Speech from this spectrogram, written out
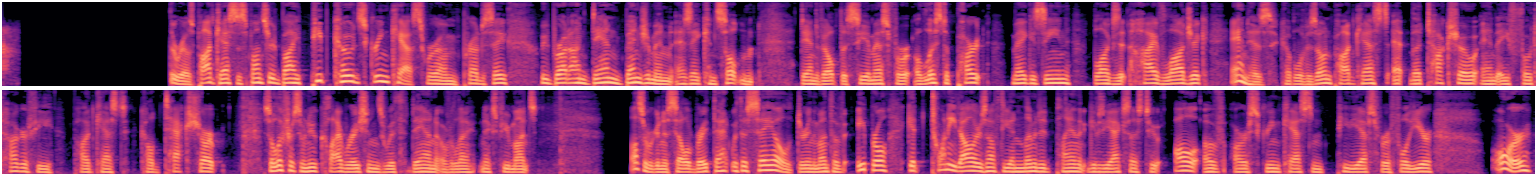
The Rails podcast is sponsored by PeepCode Screencasts, where I'm proud to say we brought on Dan Benjamin as a consultant. Dan developed the CMS for A List Apart magazine, blogs at Hivelogic, and has a couple of his own podcasts at The Talk Show and a photography podcast called Tack Sharp. So look for some new collaborations with Dan over the next few months. Also, we're going to celebrate that with a sale during the month of April. Get $20 off the unlimited plan that gives you access to all of our screencasts and PDFs for a full year. Or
